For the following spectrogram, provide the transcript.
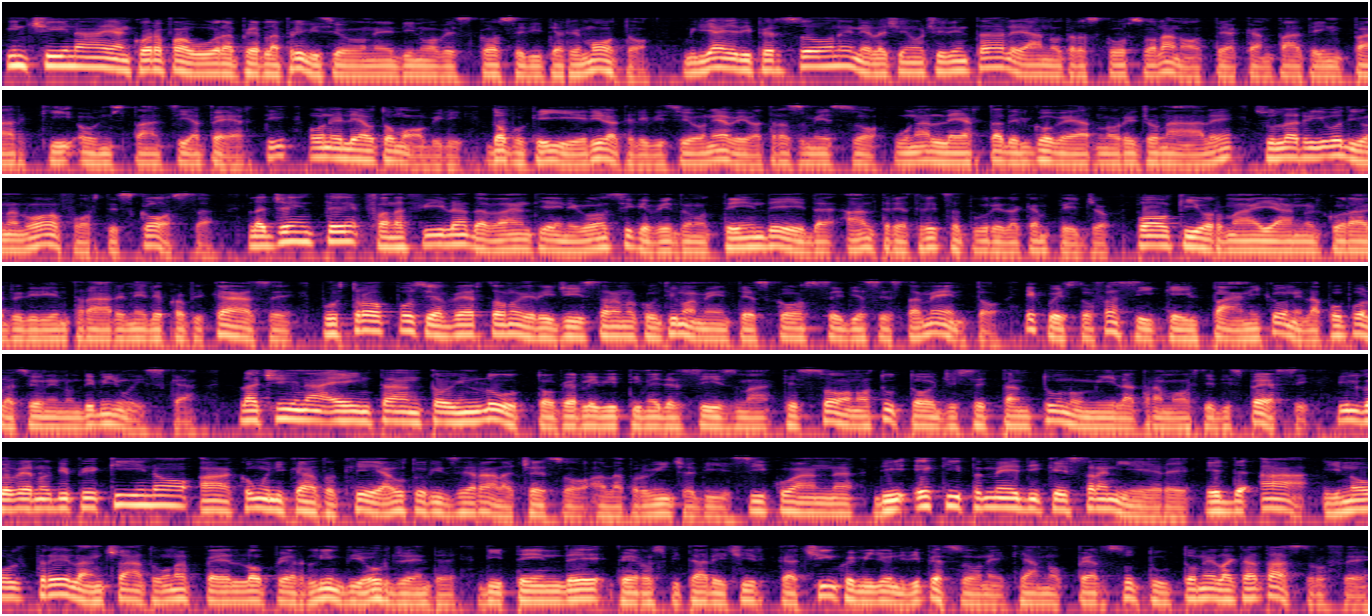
In Cina è ancora paura per la previsione di nuove scosse di terremoto. Migliaia di persone nella Cina occidentale hanno trascorso la notte accampate in parchi o in spazi aperti o nelle automobili, dopo che ieri la televisione aveva trasmesso un'allerta del governo regionale sull'arrivo di una nuova forte scossa. La gente fa la fila davanti ai negozi che vendono tende ed altre attrezzature da campeggio. Pochi ormai hanno il coraggio di rientrare nelle proprie case. Purtroppo si avvertono e registrano continuamente scosse di assestamento e questo fa sì che il panico nella popolazione non diminuisca. La Cina è intanto in lutto per le vittime del sisma, che sono a tutt'oggi 71.000 tra morti e dispersi. Il governo di Pechino ha comunicato che autorizzerà l'accesso alla provincia di Sichuan di equip mediche straniere ed ha inoltre lanciato un appello per l'invio urgente di tende per ospitare circa 5 milioni di persone che hanno perso tutto nella catastrofe.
